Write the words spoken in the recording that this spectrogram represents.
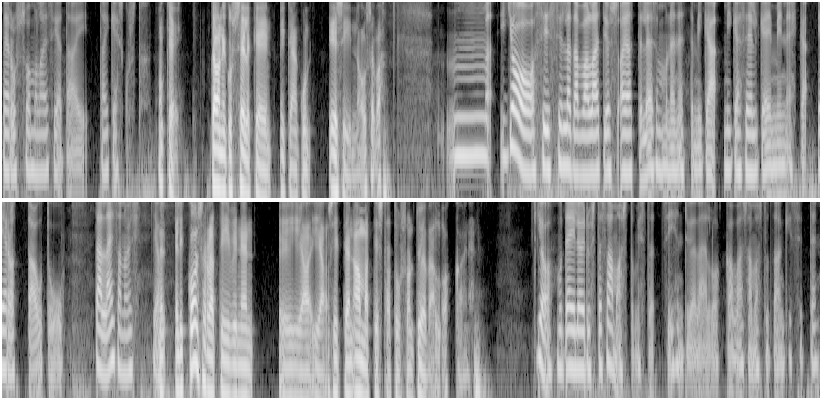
perussuomalaisia tai, tai keskustaa. Okei. Okay. Tämä on niin kuin selkein ikään kuin esiin nouseva. Mm, joo, siis sillä tavalla, että jos ajattelee semmoinen, että mikä, mikä selkeimmin ehkä erottautuu. Tällainen sanoisi. Joo. Eli konservatiivinen ja, ja sitten ammattistatus on työväenluokkainen. Joo, mutta ei löydy sitä samastumista siihen työväenluokkaan, vaan samastutaankin sitten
